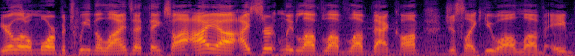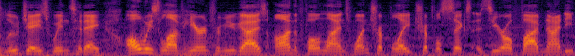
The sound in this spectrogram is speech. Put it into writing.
You're a little more between the lines. I think so. I I, uh, I certainly love love love that comp, just like you all love a Blue Jays win today. Always love hearing from you guys on the phone lines one triple eight triple six zero five ninety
